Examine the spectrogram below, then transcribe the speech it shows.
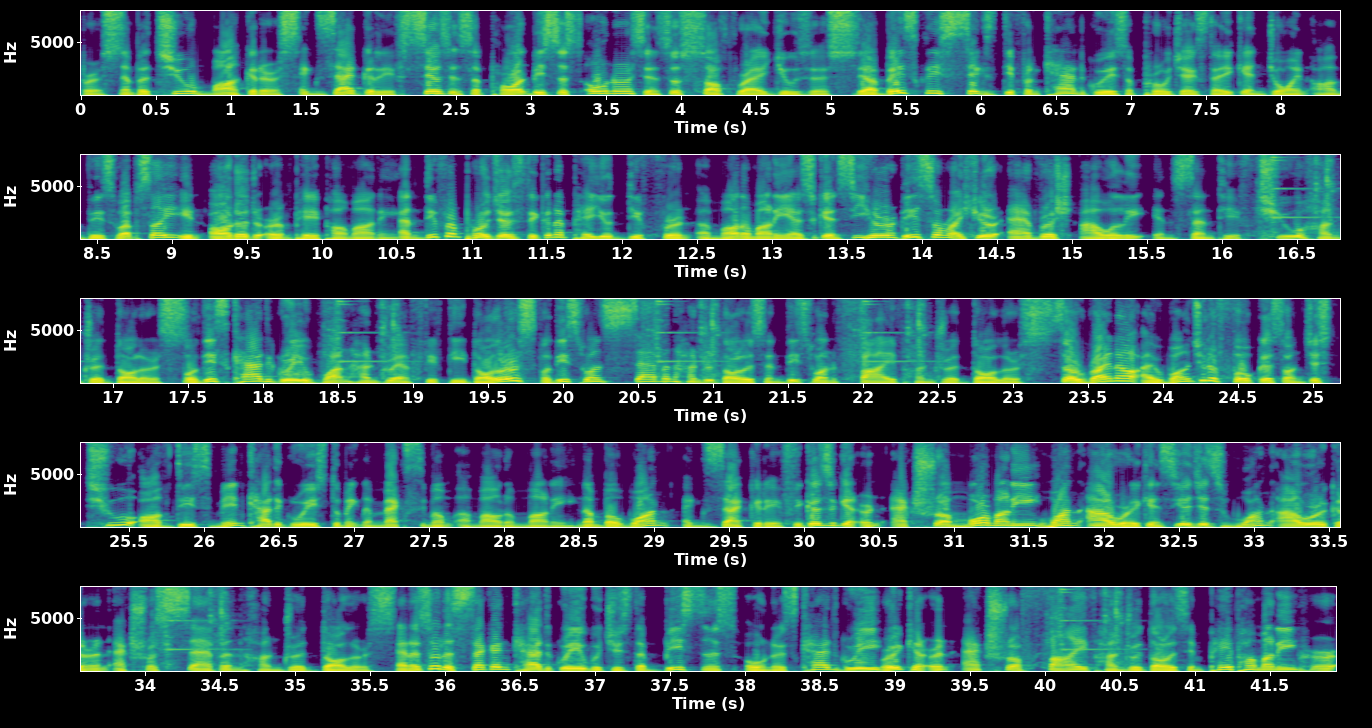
developers. Number two, marketers, executives, sales and support, business owners, and so software users. There are basically six different categories of projects that you can join on this website in order to earn PayPal money. And different projects, they're gonna pay you different amount of money. As you can see here, this one right here, average hourly incentive, $200. For this category, $150. For this one, $700 and this one, $500. So right now, I want you to focus on just two of these main categories to make the maximum amount of money. Number one, executive. Because you can earn extra more money, one hour, you can see just one hour, you can earn extra $700. And also the second category, which is the business owners category, where you can earn extra $500 in PayPal money per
